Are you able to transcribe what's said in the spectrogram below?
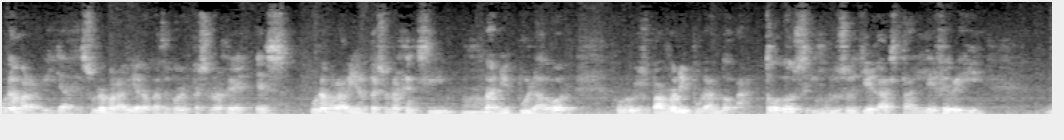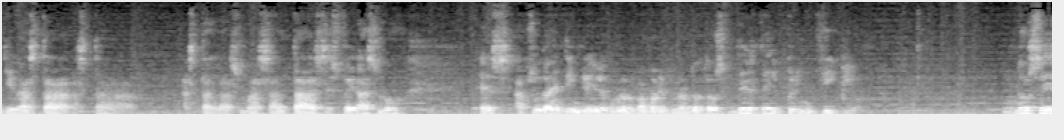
una maravilla, es una maravilla lo que hace con el personaje, es una maravilla el personaje en sí, manipulador, como los va manipulando a todos, incluso llega hasta el FBI, llega hasta, hasta, hasta las más altas esferas, ¿no? Es absolutamente increíble cómo los va manipulando a todos desde el principio. No sé,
